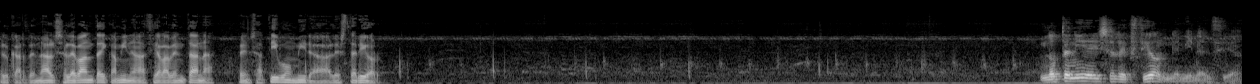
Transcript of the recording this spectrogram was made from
El cardenal se levanta y camina hacia la ventana. Pensativo mira al exterior. No teníais elección, Eminencia.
